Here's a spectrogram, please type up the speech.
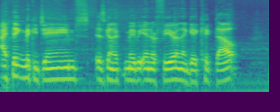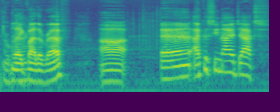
I think Mickie James is gonna maybe interfere and then get kicked out Okay. like by the ref. Uh, and I could see Nia Jax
